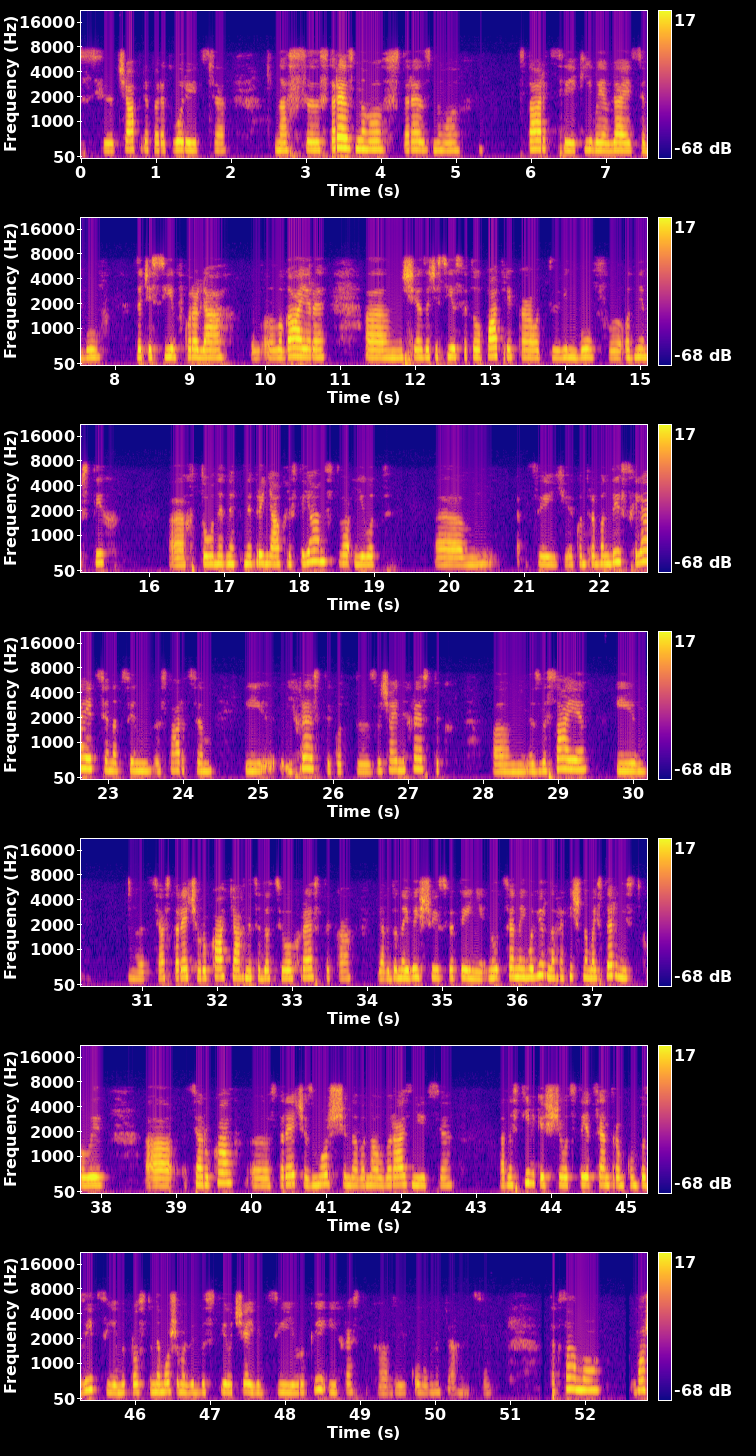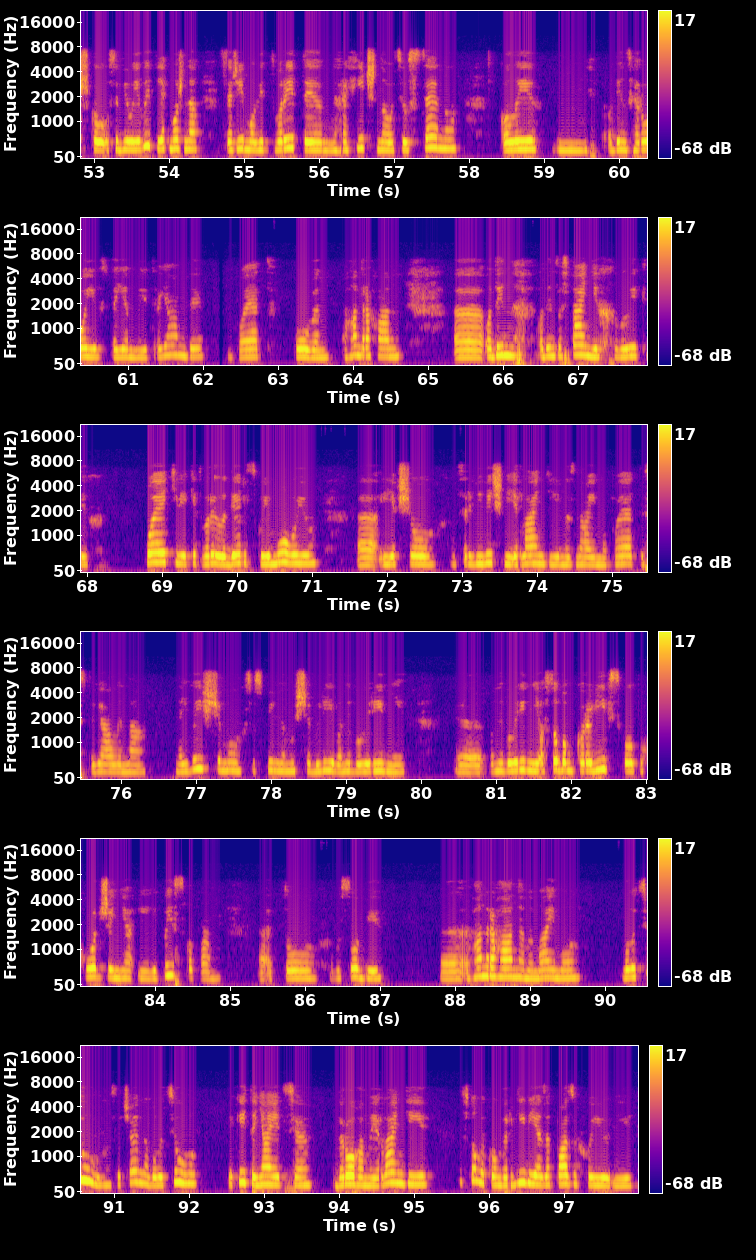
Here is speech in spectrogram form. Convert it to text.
чапля перетворюється на старезного, старезного старця, який, виявляється, був за часів короля Логайре, ще за часів Святого Патріка, от він був одним з тих, хто не, не, не прийняв християнство, і от ем, цей контрабандист схиляється над цим старцем, і і хрестик, от звичайний хрестик звисає, і ця стареча рука тягнеться до цього хрестика, як до найвищої святині. Ну, Це неймовірна графічна майстерність, коли ця рука е, стареча, зморщена, вона увиразнюється настільки, що от стає центром композиції, ми просто не можемо відвести очей від цієї руки і хрестика, до якого вона тягнеться. Так само важко собі уявити, як можна, скажімо, відтворити графічно цю сцену, коли один з героїв таємної троянди, поет Овен Гандрахан, е, один, один з останніх великих поетів, які творили гельською мовою. Е, і якщо в середньовічній Ірландії ми знаємо, поети стояли на найвищому суспільному щаблі, вони були рівні, е, вони були рівні особам королівського походження і єпископам, е, то в особі Ганрагана ми маємо волоцюгу, звичайно, волоцюгу, який тиняється дорогами Ірландії, з томиком Вергілія за пазухою. і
